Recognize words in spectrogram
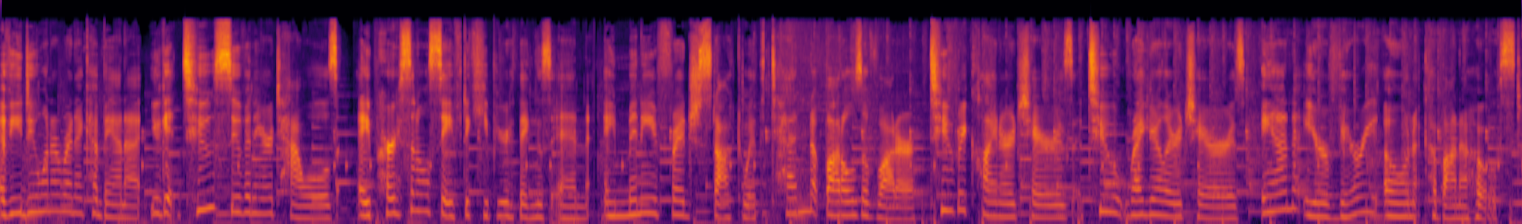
If you do want to rent a cabana, you get two souvenir towels, a personal safe to keep your things in, a mini fridge stocked with 10 bottles of water, two recliner chairs, two regular chairs, and your very own cabana host.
